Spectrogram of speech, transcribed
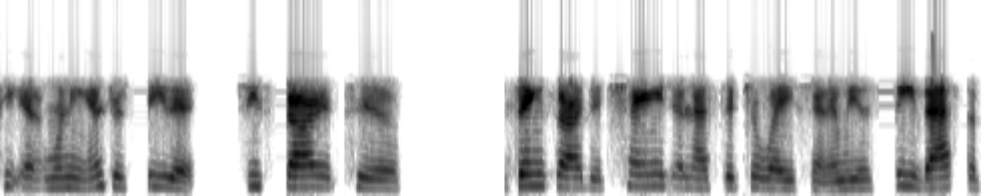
he uh, when he interceded, she started to things started to change in that situation. And we see that's the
